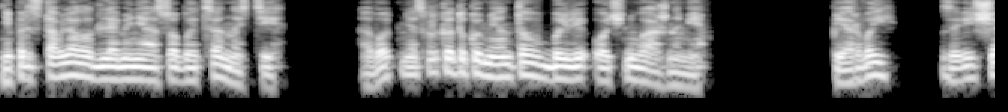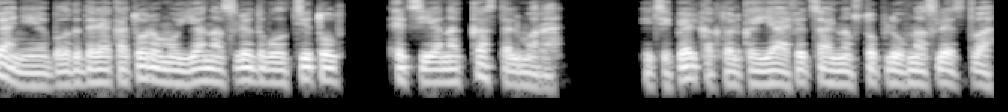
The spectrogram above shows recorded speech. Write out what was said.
не представляла для меня особой ценности, а вот несколько документов были очень важными. Первый — завещание, благодаря которому я наследовал титул Этьена Кастельмара, и теперь, как только я официально вступлю в наследство,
